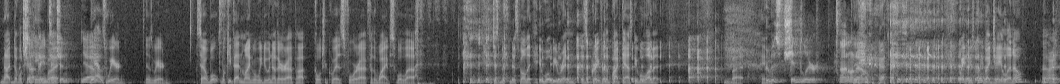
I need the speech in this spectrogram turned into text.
not double Just not checking. paying attention. Yeah. yeah, it was weird. It was weird. So we'll we'll keep that in mind when we do another uh, pop culture quiz for uh, for the wives. We'll uh, just misspelled it. It will be written. It's great for the podcast. People love it. But yeah. Who is Chindler? I don't know. wait, he was played by Jay Leno. All right,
